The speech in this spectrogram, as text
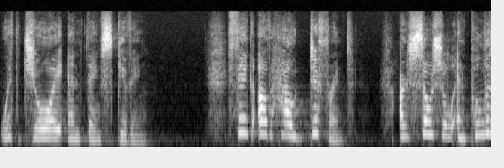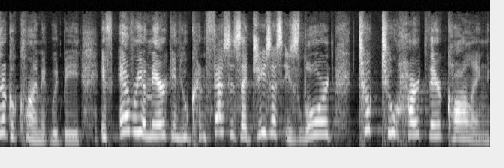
with joy and thanksgiving. Think of how different our social and political climate would be if every American who confesses that Jesus is Lord took to heart their calling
